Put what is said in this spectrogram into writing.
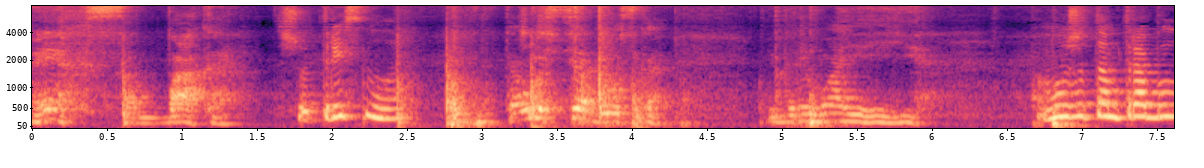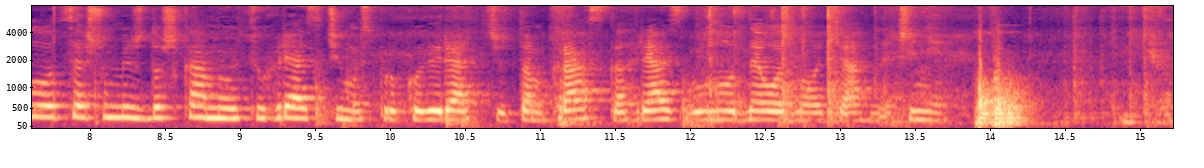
Ех, собака. Що, тріснула? Та ось ця доска відриває її. Може там треба було оце, що між дошками оцю грязь чимось проковіряти, чи там краска, грязь, бо воно одне одного тягне, чи ні? Нічого.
